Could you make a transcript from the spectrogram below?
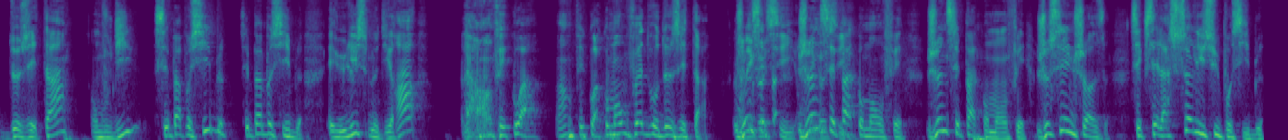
deux États, on vous dit c'est pas possible, c'est pas possible. Et Ulysse me dira alors on fait quoi hein, On fait quoi? Comment vous faites vos deux États? Je, ne, sais pas, je ne sais pas comment on fait. Je ne sais pas comment on fait. Je sais une chose, c'est que c'est la seule issue possible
